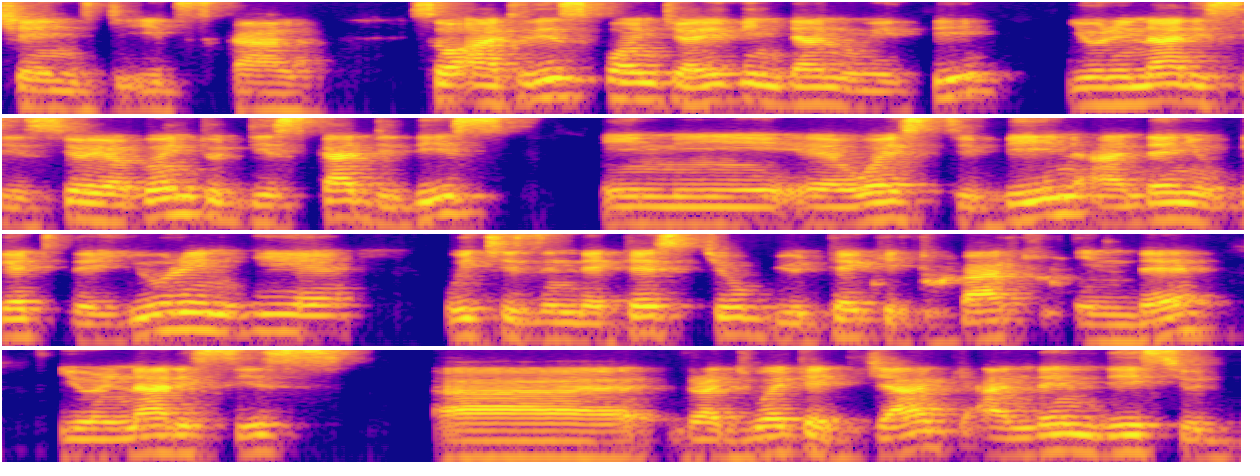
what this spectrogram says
changed its color. So at this point, you're even done with the urinalysis. So you're going to discard this in a waste bin, and then you get the urine here, which is in the test tube. You take it back in the urinalysis uh, graduated jug, and then this you,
